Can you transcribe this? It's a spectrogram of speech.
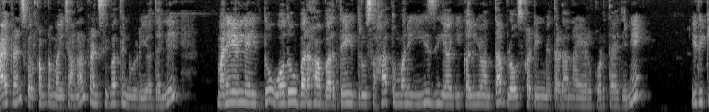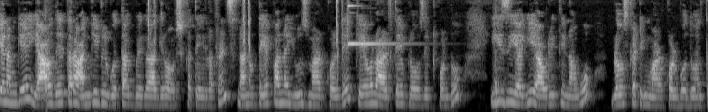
Hi friends welcome to my channel friends ಇವತ್ತಿನ ವಿಡಿಯೋದಲ್ಲಿ ಮನೆಯಲ್ಲೇ ಇದ್ದು ಓದು ಬರಹ ಬರದೇ ಇದ್ರೂ ಸಹ ತುಂಬಾ ಈಸಿಯಾಗಿ ಕಲಿಯುವಂಥ ಬ್ಲೌಸ್ ಕಟಿಂಗ್ ಮೆಥಡನ್ನು ಹೇಳ್ಕೊಡ್ತಾ ಇದ್ದೀನಿ. ಇದಕ್ಕೆ ನಮಗೆ ಯಾವುದೇ ಥರ ಅಂಗಿಗಳು ಗೊತ್ತಾಗಬೇಕಾಗಿರೋ ಅವಶ್ಯಕತೆ ಇಲ್ಲ ಫ್ರೆಂಡ್ಸ್ ನಾನು ಟೇಪನ್ನು ಯೂಸ್ ಮಾಡಿಕೊಳ್ಳದೆ ಕೇವಲ ಅಳತೆ ಬ್ಲೌಸ್ ಇಟ್ಕೊಂಡು ಈಸಿಯಾಗಿ ಯಾವ ರೀತಿ ನಾವು ಬ್ಲೌಸ್ ಕಟಿಂಗ್ ಮಾಡ್ಕೊಳ್ಬೋದು ಅಂತ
